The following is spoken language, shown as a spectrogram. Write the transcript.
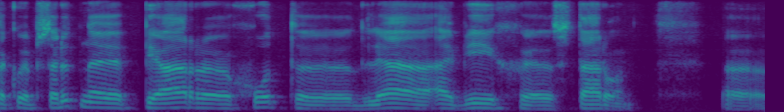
такой абсолютно пиар-ход э, для обеих э, сторон. Э,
